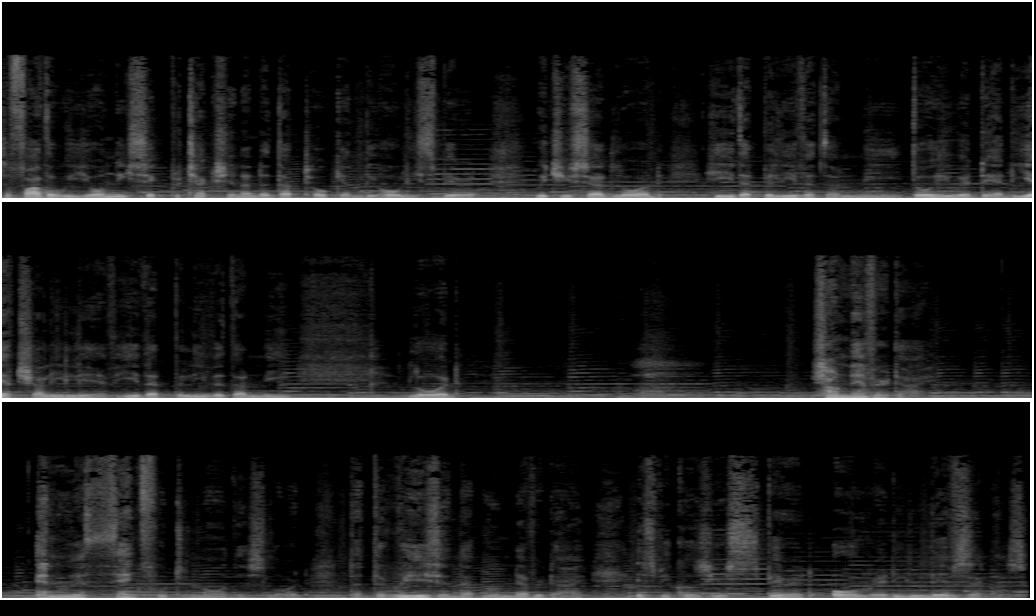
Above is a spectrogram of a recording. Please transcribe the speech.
So, Father, we only seek protection under that token, the Holy Spirit, which you said, Lord, he that believeth on me, though he were dead, yet shall he live. He that believeth on me, Lord, shall never die. And we are thankful to know this, Lord, that the reason that we'll never die is because your Spirit already lives in us.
